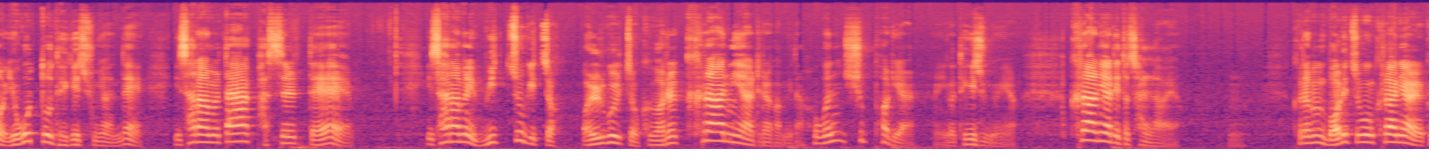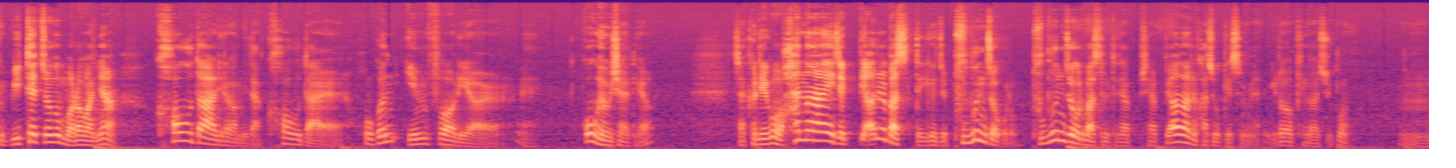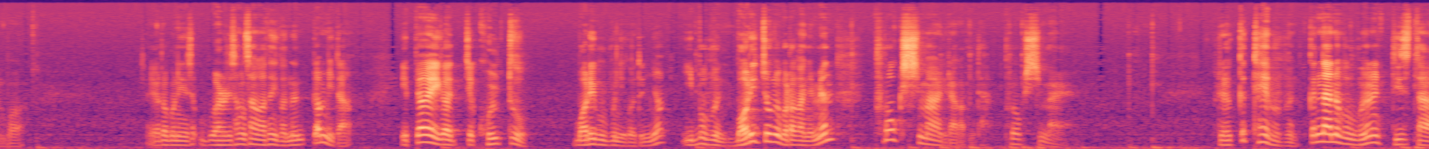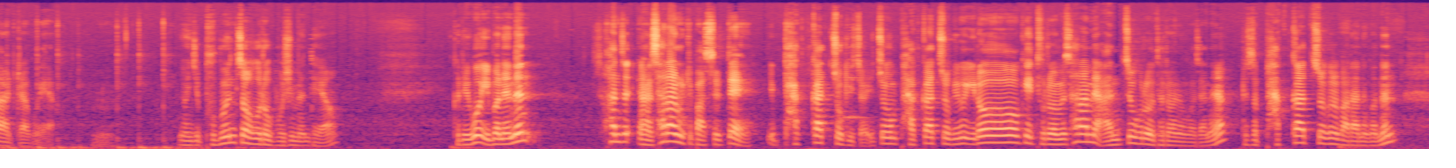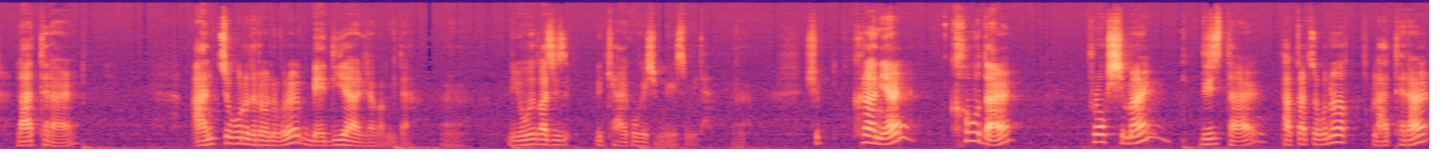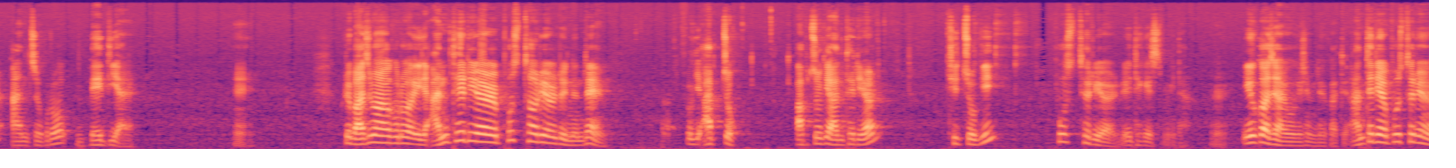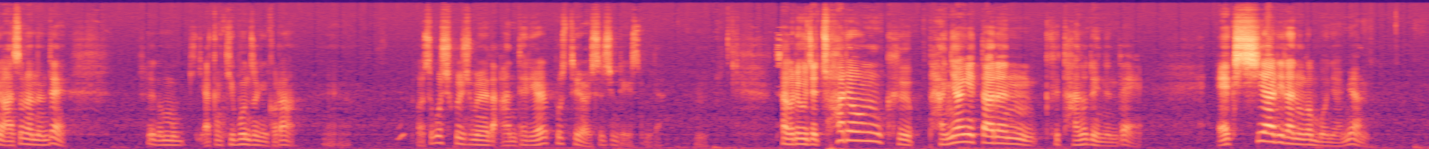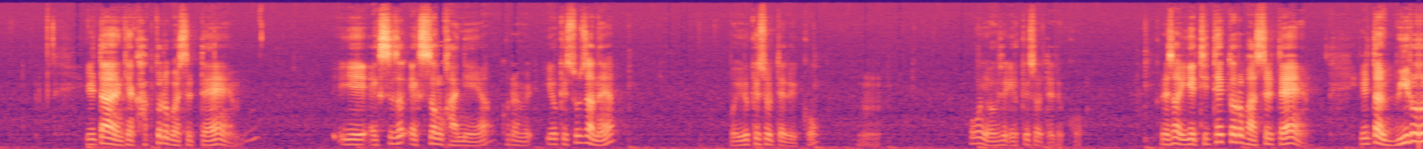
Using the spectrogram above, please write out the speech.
어, 요것도 되게 중요한데 이 사람을 딱 봤을 때 이 사람의 위쪽 있죠 얼굴 쪽 그거를 크라니알이라고 합니다. 혹은 슈퍼리알 이거 되게 중요해요. 크라니알이 더 잘 나와요. 음. 그러면 머리 쪽은 크라니알 그 밑에 쪽은 뭐라고 하냐? 커우달이라고 합니다. 커우달 혹은 인퍼리얼. 예. 꼭 외우셔야 돼요. 자 그리고 하나의 이제 뼈를 봤을 때 이거 이제 부분적으로 부분적으로 봤을 때 제가, 제가 뼈 하나를 가져오겠습니다. 이렇게 해가지고. 음 뭐 여러분이 머리를 상상하는 이거는 뼈입니다. 이 뼈에 이거 이제 골두 머리 부분이거든요. 이 부분 머리 쪽을 뭐라고 하냐면 프록시말이라고 합니다. 프록시말. 그리고 끝에 부분 끝나는 부분을 디스탈이라고 해요. 음. 이건 이제 부분적으로 보시면 돼요. 그리고 이번에는 환자 아, 사람 이렇게 봤을 때이 바깥쪽이죠. 이쪽은 바깥쪽이고 이렇게 들어오면 사람의 안쪽으로 들어오는 거잖아요. 그래서 바깥쪽을 말하는 거는 라테랄, 안쪽으로 들어오는 거를 메디알이라고 합니다. 어, 요거까지 이렇게 알고 계시면 되겠습니다. 어, 슈, 크라니알, 커우달, 프록시말, 디지탈, 바깥쪽으로는 라테랄, 안쪽으로 메디알. 예. 그리고 마지막으로 이제 안테리얼, 포스터리얼도 있는데 여기 앞쪽 앞쪽이 안테리얼 뒤쪽이 포스테리얼이 되겠습니다 예, 이것까지 알고 계시면 될 것 같아요 안테리얼 포스테리얼 안 써놨는데 너무 약간 기본적인 거라 예, 어, 쓰고 싶으시면 안테리얼 포스테리얼 쓰시면 되겠습니다. 음. 자 그리고 이제 촬영 그 방향에 따른 그 단어도 있는데 엑시알이라는 건 뭐냐면 일단 그냥 각도를 봤을 때 이게 X, X선 관이에요. 그러면 이렇게 쏘잖아요? 뭐 이렇게 쏠 때도 있고 음. 혹은 여기서 이렇게 쏠 때도 있고. 그래서 이게 디텍터로 봤을 때 일단 위로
